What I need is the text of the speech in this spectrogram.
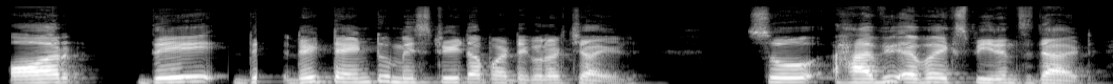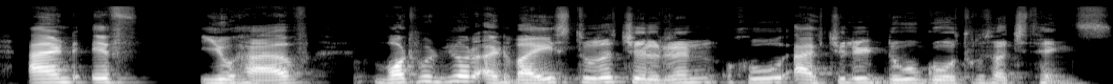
or they, they they tend to mistreat a particular child. So, have you ever experienced that? And if you have, what would be your advice to the children who actually do go through such things?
